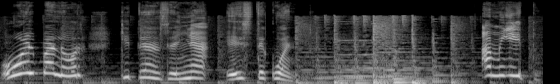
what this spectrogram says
o el valor que te enseña este cuento. Amiguito,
